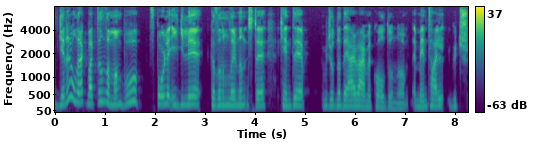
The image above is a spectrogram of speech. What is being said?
Genel olarak baktığın zaman bu sporla ilgili kazanımlarının işte kendi vücuduna değer vermek olduğunu, e, mental güç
